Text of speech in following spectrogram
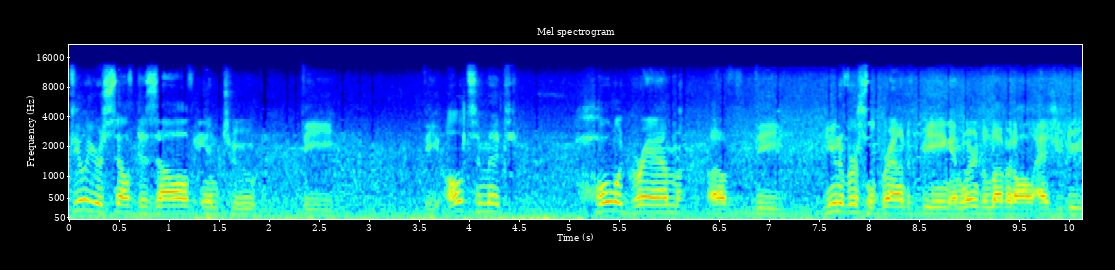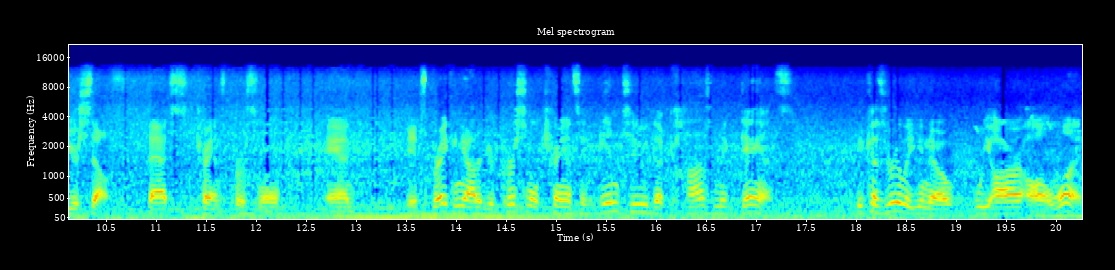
feel yourself dissolve into the, the ultimate hologram of the universal ground of being and learn to love it all as you do yourself. That's transpersonal and it's breaking out of your personal trance and into the cosmic dance. Because really, you know, we are all one.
